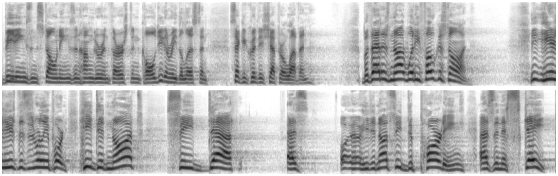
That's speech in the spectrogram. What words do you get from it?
beatings and stonings and hunger and thirst and cold. You can read the list in 2 Corinthians chapter 11. But that is not what he focused on. Here, here, this is really important. He did not see death as, he did not see departing as an escape,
